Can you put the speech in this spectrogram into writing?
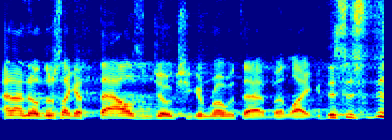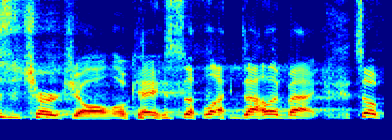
and i know there's like a thousand jokes you can run with that but like this is this is church y'all okay? So like dial it back. So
